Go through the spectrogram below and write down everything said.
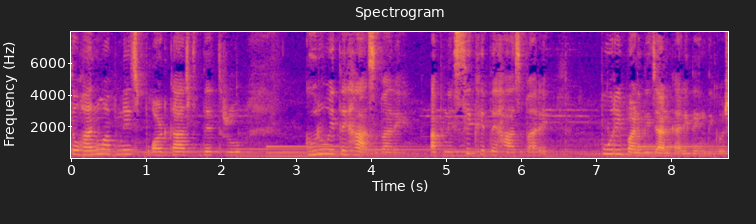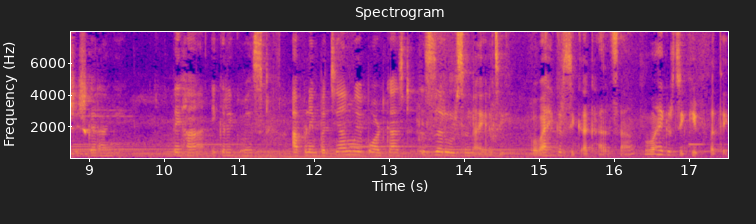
ਤੁਹਾਨੂੰ ਆਪਣੇ ਇਸ ਪੋਡਕਾਸਟ ਦੇ ਥਰੂ ਗੁਰੂ ਇਤਿਹਾਸ ਬਾਰੇ, ਆਪਣੇ ਸਿੱਖ ਇਤਿਹਾਸ ਬਾਰੇ ਪੂਰੀ ਬਣਦੀ ਜਾਣਕਾਰੀ ਦੇਣ ਦੀ ਕੋਸ਼ਿਸ਼ ਕਰਾਂਗੀ। ਤੇ ਹਾਂ, ਇੱਕ ਰਿਕੁਐਸਟ ਆਪਣੇ ਬੱਚਿਆਂ ਨੂੰ ਇਹ ਪੋਡਕਾਸਟ ਜ਼ਰੂਰ ਸੁਣਾਇਓ ਜੀ। ਵਾਹਿਗੁਰੂ ਜੀ ਕਾ ਖਾਲਸਾ, ਵਾਹਿਗੁਰੂ ਜੀ ਕੀ ਫਤਿਹ।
